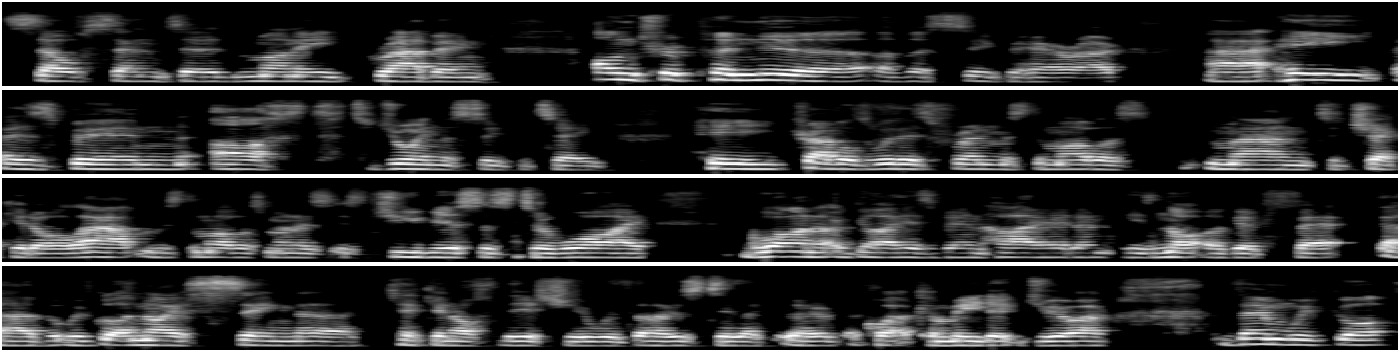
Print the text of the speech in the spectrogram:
self-centered, money-grabbing entrepreneur of a superhero. Uh, he has been asked to join the super team. He travels with his friend, Mr. Marvelous Man, to check it all out. Mr. Marvelous Man is, is dubious as to why Guano guy has been hired and he's not a good fit. Uh, but we've got a nice scene uh, kicking off the issue with those two. They're quite a comedic duo. Then we've got,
